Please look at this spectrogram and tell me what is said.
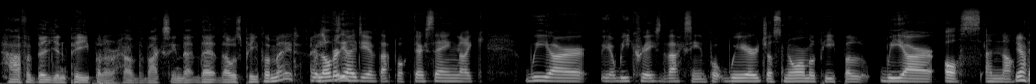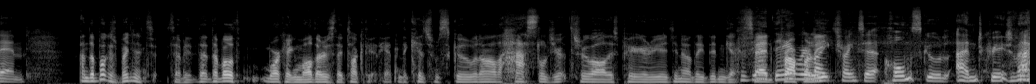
Half a billion people are, have the vaccine that, that those people made. I love the idea of that book. They're saying like we are, yeah, we created the vaccine, but we're just normal people. We are us and not Yeah. them. And the book is brilliant. They're both working mothers. They talk about getting the kids from school and all the hassle through all this period. You know, they didn't get Because yeah, fed they properly. were like trying to homeschool and create a That- that-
